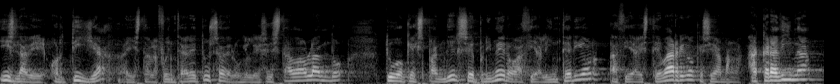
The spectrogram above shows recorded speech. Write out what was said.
isla de Ortilla, ahí está la fuente de Aretusa, de lo que les he estado hablando, tuvo que expandirse primero hacia el interior, hacia este barrio que se llama Acradina,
